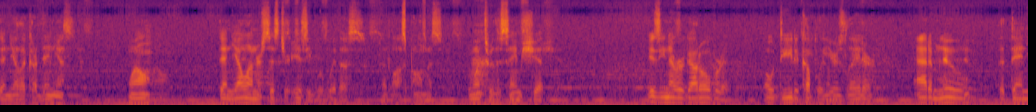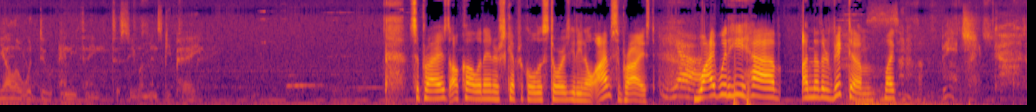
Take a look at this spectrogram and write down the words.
Daniela Cardenas. Well, Daniela and her sister Izzy were with us at Las Palmas. We went through the same shit. Izzy never got over it. OD'd a couple of years later. Adam knew that Daniela would do anything to see Raminsky pay. Surprised? I'll call it in or skeptical. The story's getting old. I'm surprised. Yeah. Why would he have another victim? Like, Son of a bitch. God.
